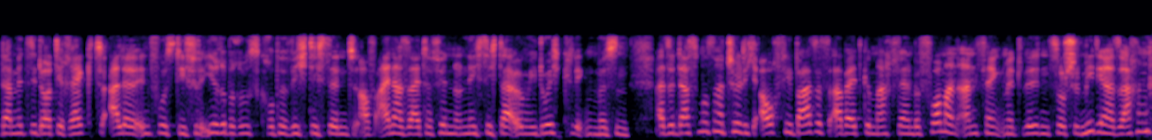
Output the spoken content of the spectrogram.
damit sie dort direkt alle Infos, die für ihre Berufsgruppe wichtig sind, auf einer Seite finden und nicht sich da irgendwie durchklicken müssen. Also das muss natürlich auch viel Basisarbeit gemacht werden, bevor man anfängt mit wilden Social Media Sachen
